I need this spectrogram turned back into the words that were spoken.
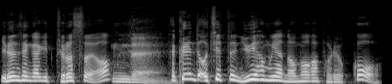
이런 생각이 들었어요. 네. 그런데 어쨌든 유야무야 넘어가 버렸고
